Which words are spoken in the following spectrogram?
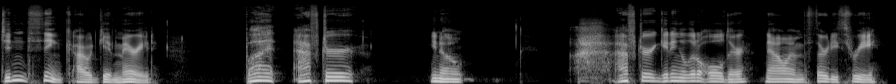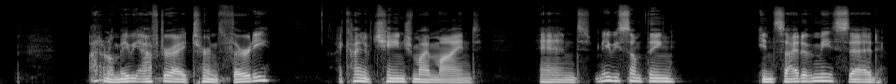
didn't think I would get married. But after, you know, after getting a little older, now I'm 33, I don't know, maybe after I turned 30, I kind of changed my mind. And maybe something inside of me said,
